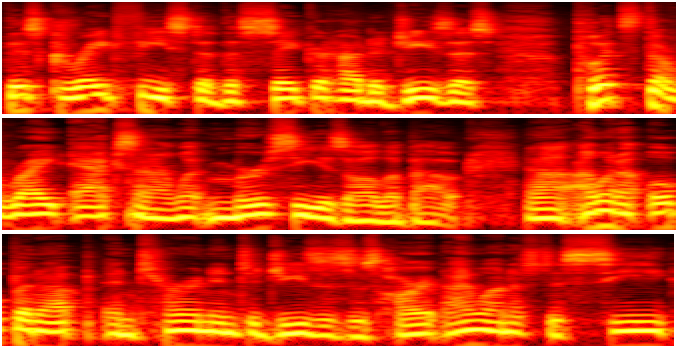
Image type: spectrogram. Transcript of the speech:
this great feast of the Sacred Heart of Jesus puts the right accent on what mercy is all about. Uh, I want to open up and turn into Jesus' heart, I want us to see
